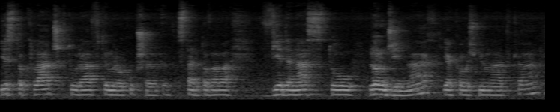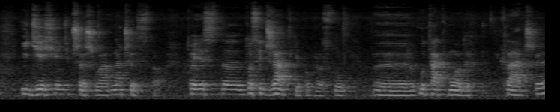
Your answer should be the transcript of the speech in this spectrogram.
Jest to klacz, która w tym roku startowała w 11 Longinach jako ośmiolatka i 10 przeszła na czysto. To jest e, dosyć rzadkie po prostu e, u tak młodych klaczy.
